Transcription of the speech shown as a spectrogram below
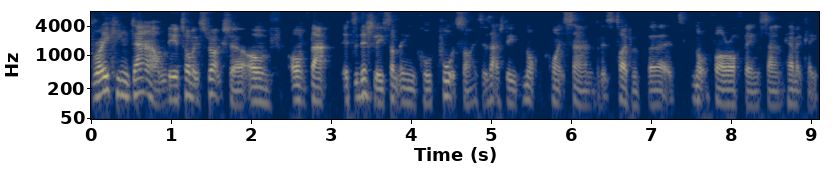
breaking down the atomic structure of of that. It's initially something called quartzite. It's actually not quite sand, but it's a type of. Uh, it's not far off being sand chemically.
